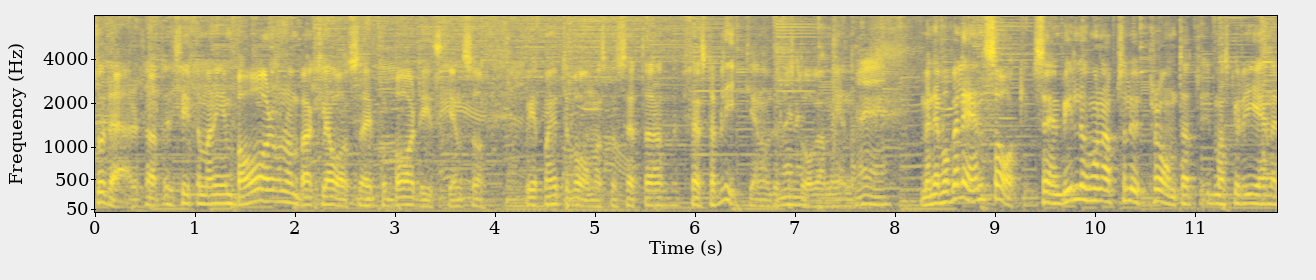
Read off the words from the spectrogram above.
sådär. För att sitter man i en bar och de börjar klä av sig på bardisken så vet man ju inte var man ska sätta, fästa blicken om du Nej, förstår vad jag menar. Nej, nej. Men det var väl en sak. Sen ville hon absolut prompt att man skulle ge henne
